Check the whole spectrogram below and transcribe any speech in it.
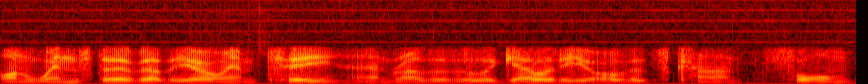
on Wednesday about the OMT and rather the legality of its current form.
